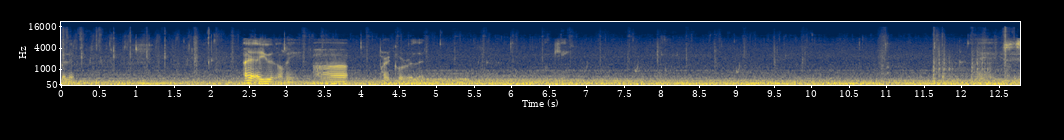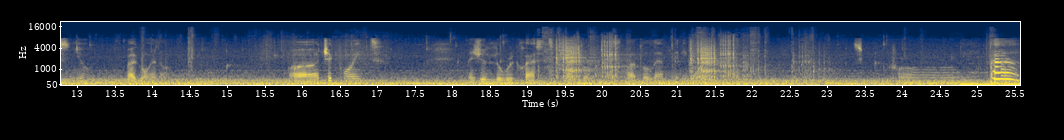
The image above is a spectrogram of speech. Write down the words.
Balik. Ay, ayun, okay. Ah, parkour ulit. Okay. Ay, is this new? Bagong ano? Checkpoint. Measure lower class. It's a candle. It's not the lamp anymore. Ah!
